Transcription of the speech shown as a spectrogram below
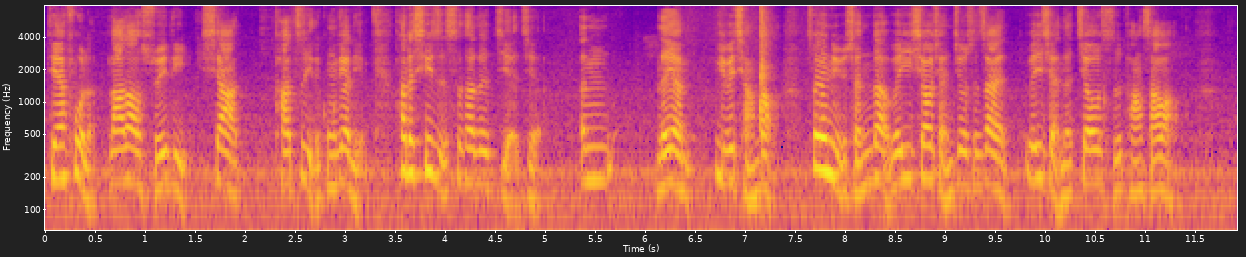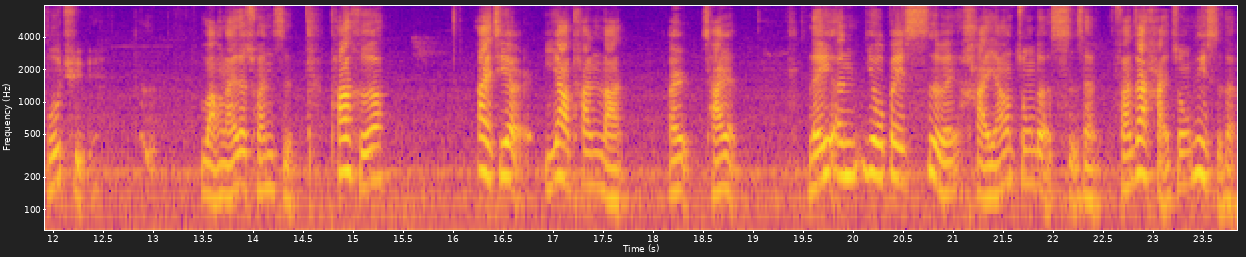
颠覆了，拉到水底下他自己的宫殿里。他的妻子是他的姐姐恩雷恩，一位强盗。这位女神的唯一消遣就是在危险的礁石旁撒网，捕取往来的船只。她和艾吉尔一样贪婪而残忍。雷恩又被视为海洋中的死神，凡在海中溺死的，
